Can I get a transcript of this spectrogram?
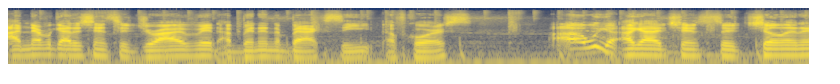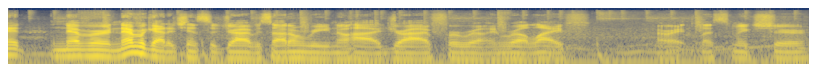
I never got a chance to drive it. I've been in the back seat, of course. Uh, we got, I got a chance to chill in it. Never, never got a chance to drive it, so I don't really know how I drive for real in real life. All right, let's make sure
